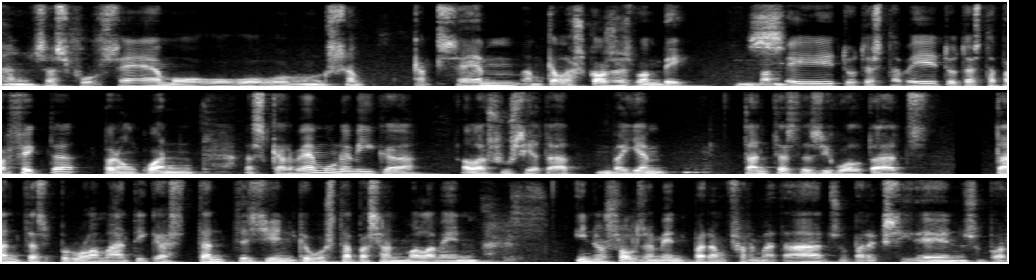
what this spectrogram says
ens esforcem o, o, o ens capcem amb que les coses van bé. Van bé, tot està bé, tot està perfecte, però quan escarbem una mica a la societat, veiem tantes desigualtats, tantes problemàtiques, tanta gent que ho està passant malament, i no solament per enfermetats o per accidents o per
